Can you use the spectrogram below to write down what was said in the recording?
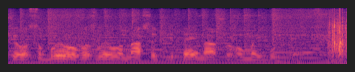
що особливо важливо, наших дітей, нашого майбутнього.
